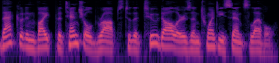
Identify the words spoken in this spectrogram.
That could invite potential drops to the $2.20 level.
